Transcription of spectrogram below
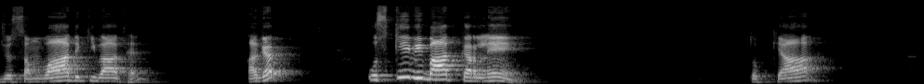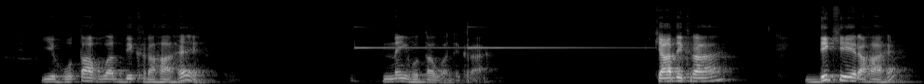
जो संवाद की बात है, अगर उसकी भी बात कर लें तो क्या ये होता हुआ दिख रहा है? नहीं होता हुआ दिख रहा है। क्या दिख रहा है? दिख ये रहा है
